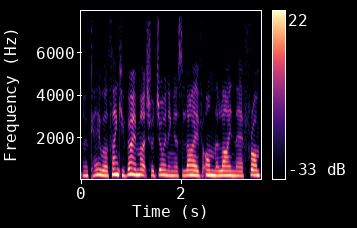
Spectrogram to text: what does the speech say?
Okay, well, thank you very much for joining us live on the line there from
